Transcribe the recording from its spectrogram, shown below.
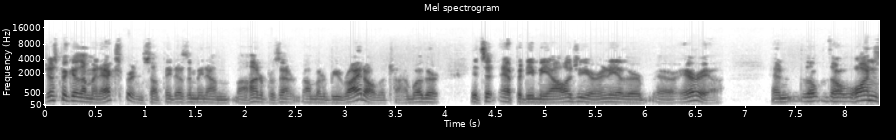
Just because I'm an expert in something doesn't mean I'm 100%, I'm going to be right all the time, whether it's in epidemiology or any other uh, area. And the, the one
